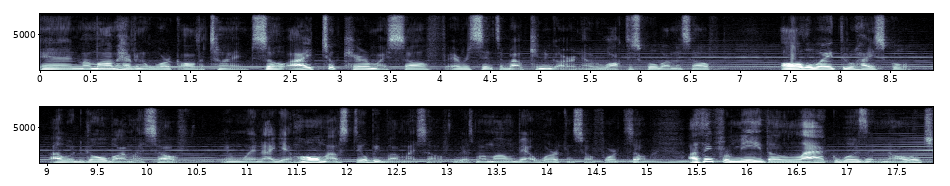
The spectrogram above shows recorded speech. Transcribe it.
and my mom having to work all the time. So I took care of myself ever since about kindergarten. I would walk to school by myself. All the way through high school, I would go by myself. And when I get home, I'll still be by myself because my mom would be at work and so forth. So I think for me, the lack wasn't knowledge,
